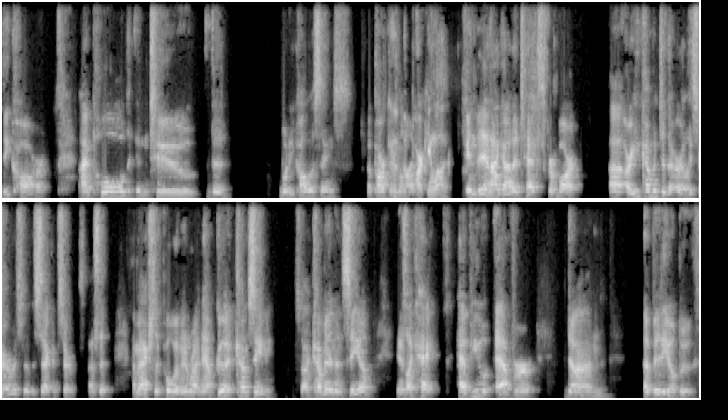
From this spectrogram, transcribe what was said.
the car. I pulled into the, what do you call those things? A parking lot. The parking lot. And then I got a text from Bart. Uh, are you coming to the early service or the second service? I said, I'm actually pulling in right now. Good, come see me. So I come in and see him. And he's like, hey, have you ever done a video booth,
